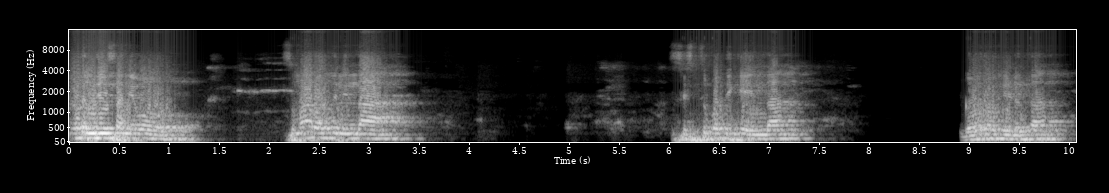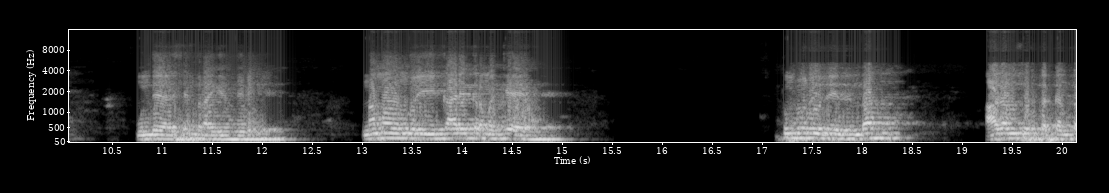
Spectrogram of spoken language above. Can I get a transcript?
ಇವತ್ತಿನ ದಿವಸ ನೀವು ಸುಮಾರು ಹೊತ್ತಿನಿಂದ ಶಿಸ್ತುಬದ್ಧಿಕೆಯಿಂದ ಗೌರವ ನೀಡುತ್ತಾ ಮುಂದೆ ಅಸೀನರಾಗಿದ್ದೀರಿ ನಮ್ಮ ಒಂದು ಈ ಕಾರ್ಯಕ್ರಮಕ್ಕೆ ತುಂಬು ಹೃದಯದಿಂದ ಆಗಮಿಸಿರ್ತಕ್ಕಂಥ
